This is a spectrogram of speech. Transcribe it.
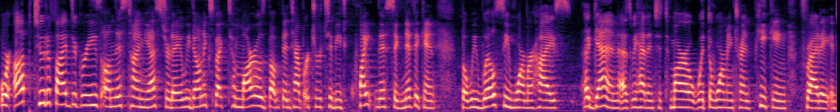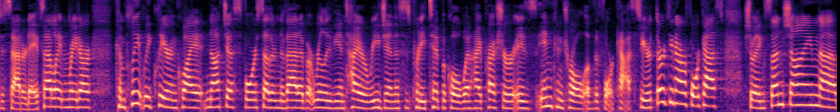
We're up 2 to 5 degrees on this time yesterday. We don't expect tomorrow's bump in temperature to be quite this significant, but we will see warmer highs again as we head into tomorrow with the warming trend peaking Friday into Saturday. Satellite and radar completely clear and quiet, not just for southern Nevada, but really the entire region. This is pretty typical when high pressure is in control of the forecast. So your 13 hour forecast showing sunshine uh,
